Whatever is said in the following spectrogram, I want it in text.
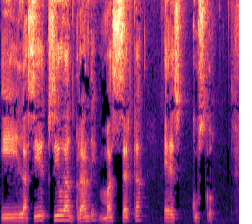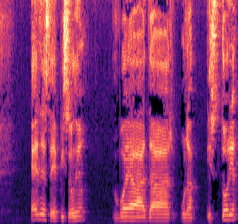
y la ciudad grande más cerca es Cusco. En este episodio voy a dar una historia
